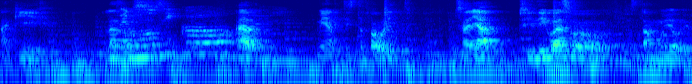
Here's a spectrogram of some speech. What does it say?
aquí las De dos. músico. Ar- mi artista favorito. O sea, ya, si digo eso, está muy obvio.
